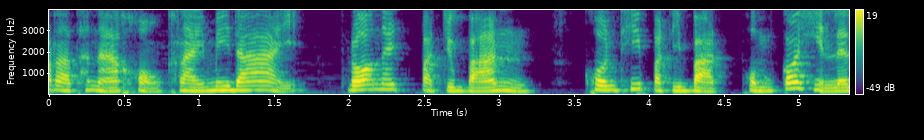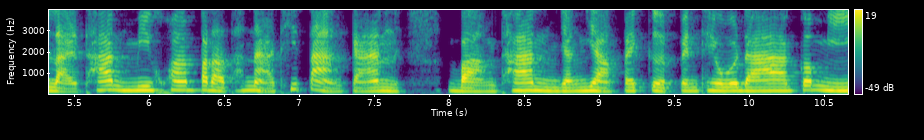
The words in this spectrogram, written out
ปรารถนาของใครไม่ได้ เพราะในปัจจุบัน คนที่ปฏิบัติผมก็เห็นหลาย ๆ ท่านมีความปรารถนาที่ต่างกัน บางท่านยังอยากไปเกิดเป็นเทวดาก็มี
